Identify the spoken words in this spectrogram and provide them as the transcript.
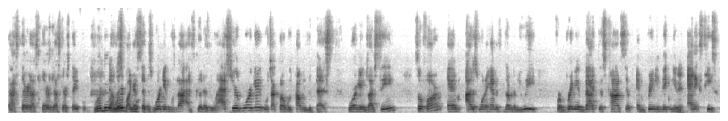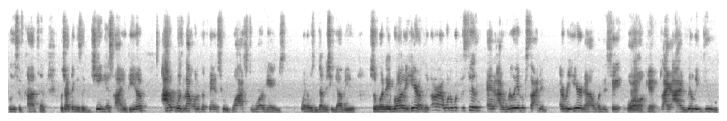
That's their that's their that's their staple. Do Now, this, like I said, this war game was not as good as last year's war game, which I thought was probably the best war games I've seen so far. And I just want to hand it to WWE for bringing back this concept and bringing making it an NXT exclusive concept, which I think is a genius idea. I was not one of the fans who watched war games when it was in WCW. So when they brought it here, I was like, all right, I wonder what this is, and I really am excited every year now when they say war games. I, I really do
